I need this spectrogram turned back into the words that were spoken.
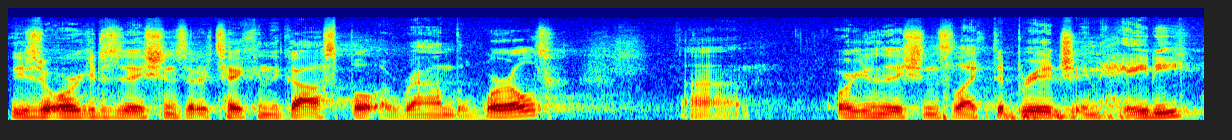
These are organizations that are taking the gospel around the world. Um, organizations like the Bridge in Haiti,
